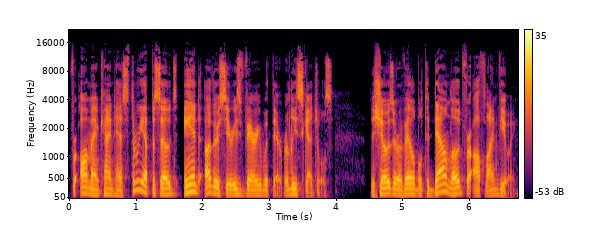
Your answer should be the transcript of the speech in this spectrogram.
For All Mankind has three episodes, and other series vary with their release schedules. The shows are available to download for offline viewing.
